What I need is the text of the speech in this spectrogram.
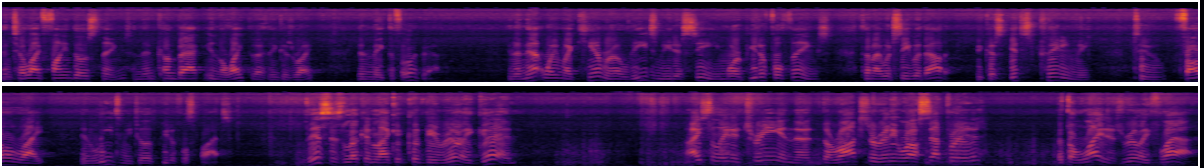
until I find those things, and then come back in the light that I think is right, and make the photograph. And in that way, my camera leads me to see more beautiful things than I would see without it, because it's training me to follow light and leads me to those beautiful spots. This is looking like it could be really good. Isolated tree and the, the rocks are really well separated, but the light is really flat.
